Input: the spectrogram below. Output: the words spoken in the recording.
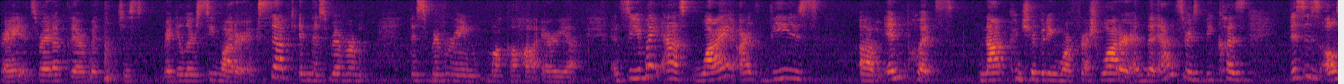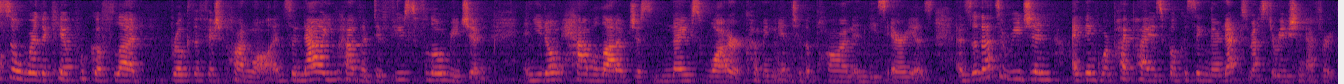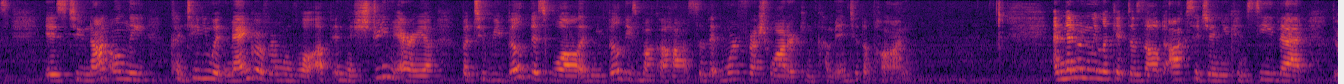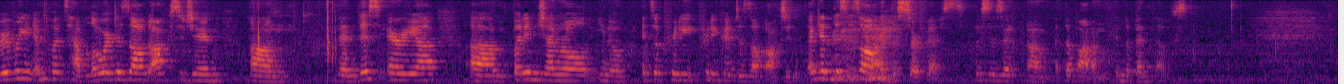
right? It's right up there with just regular seawater, except in this river, this riverine Makaha area. And so you might ask, why aren't these um, inputs not contributing more fresh water? And the answer is because this is also where the Keapuka flood broke the fish pond wall. And so now you have a diffuse flow region and you don't have a lot of just nice water coming into the pond in these areas. And so that's a region I think where Paepae is focusing their next restoration efforts is to not only continue with mangrove removal up in the stream area, but to rebuild this wall and rebuild these makaha so that more fresh water can come into the pond. And then when we look at dissolved oxygen, you can see that the riverine inputs have lower dissolved oxygen um, than this area. Um, but in general, you know, it's a pretty pretty good dissolved oxygen. Again, this is all at the surface. This isn't um, at the bottom in the benthos.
